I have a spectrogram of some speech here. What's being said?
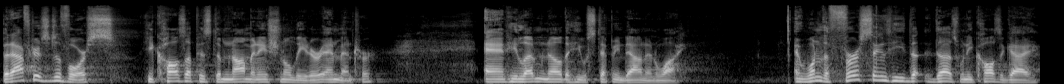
But after his divorce, he calls up his denominational leader and mentor, and he let him know that he was stepping down and why. And one of the first things he d- does when he calls a guy,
